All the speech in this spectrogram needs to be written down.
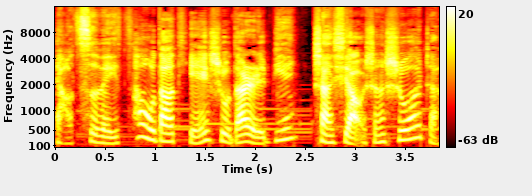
小刺猬凑到田鼠的耳边上小声说着。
